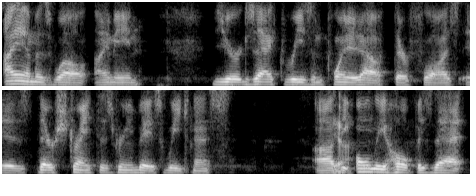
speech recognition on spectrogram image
I am as well. I mean, your exact reason pointed out their flaws is their strength is Green Bay's weakness. Uh, Yeah. The only hope is that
